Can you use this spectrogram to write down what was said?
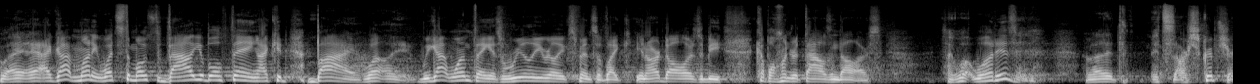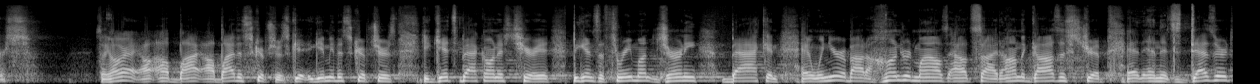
I, I, got money. What's the most valuable thing I could buy? Well, we got one thing. It's really, really expensive. Like, in our dollars, it'd be a couple hundred thousand dollars. It's like, What, what is it? Well, it's, it's our scriptures. It's like, all right, I'll, I'll, buy, I'll buy the scriptures. Give, me the scriptures. He gets back on his chariot, begins a three month journey back. And, and when you're about 100 miles outside on the Gaza Strip and, and it's desert,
